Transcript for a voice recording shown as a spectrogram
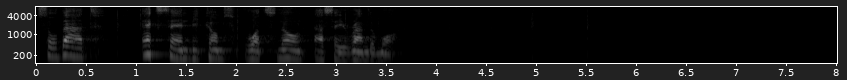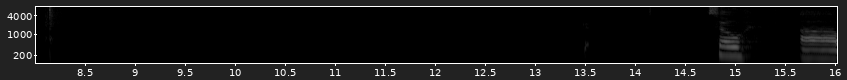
So that xn becomes what's known as a random walk. So uh,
